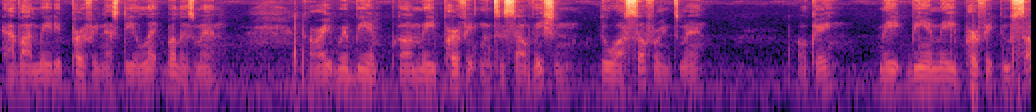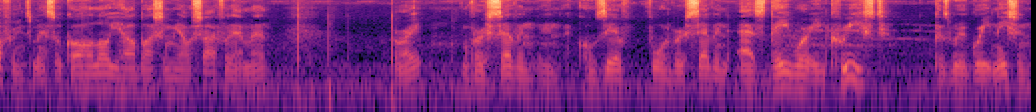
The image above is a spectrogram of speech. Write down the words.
have I made it perfect. That's the elect brothers, man. All right, we're being uh, made perfect unto salvation through our sufferings, man. Okay, made being made perfect through sufferings, man. So call hello, Yahweh Shem shot for that, man. All right, verse seven in Hosea four and verse seven, as they were increased, because we're a great nation.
